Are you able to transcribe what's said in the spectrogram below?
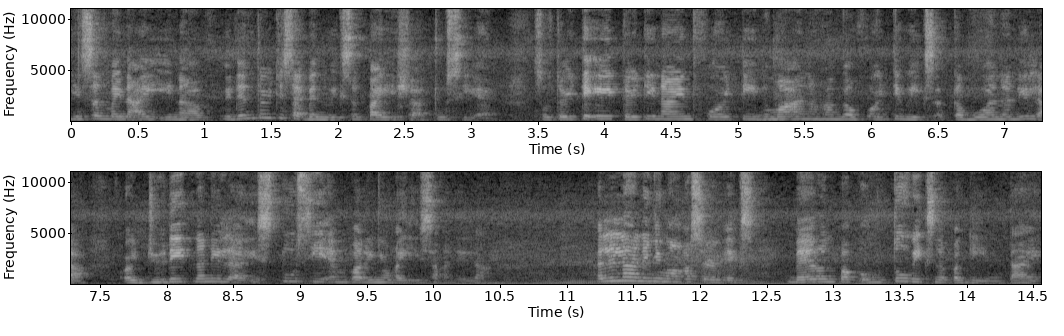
Minsan may na-IE na within 37 weeks, nagpa-IE siya 2 cm. So, 38, 39, 40, dumaan ng hanggang 40 weeks at kabuuan na nila or due date na nila is 2 cm pa rin yung IE sa kanila. Alalahanin yung mga ka-cervix, meron pa pong 2 weeks na paghihintay.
